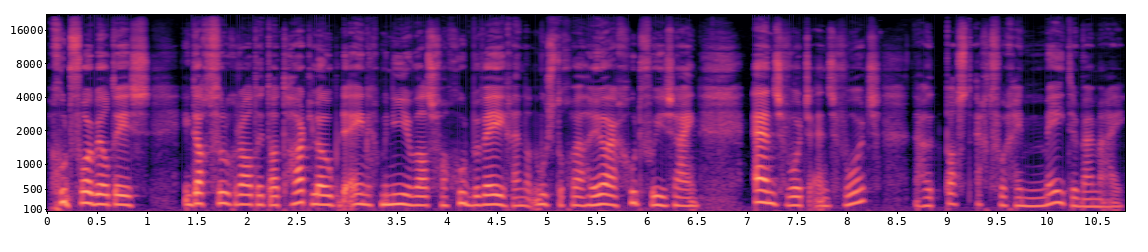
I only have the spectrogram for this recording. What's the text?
Een goed voorbeeld is, ik dacht vroeger altijd dat hardlopen de enige manier was van goed bewegen. En dat moest toch wel heel erg goed voor je zijn. Enzovoorts, enzovoorts. Nou, het past echt voor geen meter bij mij.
